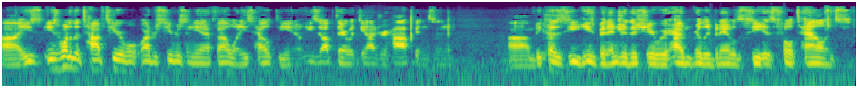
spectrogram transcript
Uh, he's he's one of the top tier wide receivers in the NFL when he's healthy. You know, he's up there with DeAndre Hopkins, and um, because he, has been injured this year, we haven't really been able to see his full talents.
